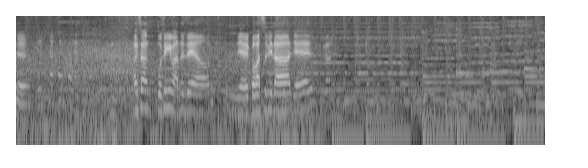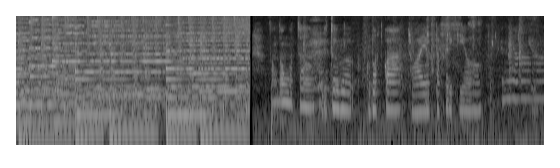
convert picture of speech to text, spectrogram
네. 시작하니까 괜찮아요. 항상 고생이 많으세요. 예, 고맙습니다. 예. 수고- 성동구청 유튜브 구독과 좋아요 부탁드릴게요. 안녕.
